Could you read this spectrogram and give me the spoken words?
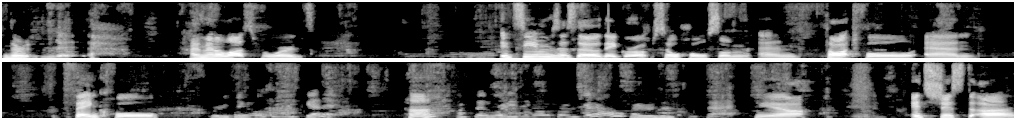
there, I'm at a loss for words. It seems as though they grow up so wholesome and thoughtful and thankful. Where do you think all the farmers get it? Huh? I said, where do you think all the farmers get it? All the farmers instinct that. Yeah. It's just, uh,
